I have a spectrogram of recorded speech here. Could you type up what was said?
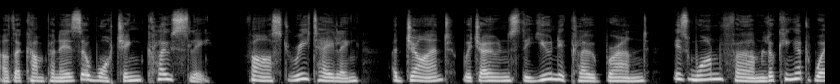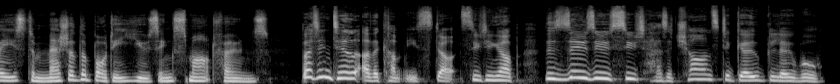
Other companies are watching closely. Fast Retailing, a giant which owns the Uniqlo brand, is one firm looking at ways to measure the body using smartphones. But until other companies start suiting up, the Zozo suit has a chance to go global.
